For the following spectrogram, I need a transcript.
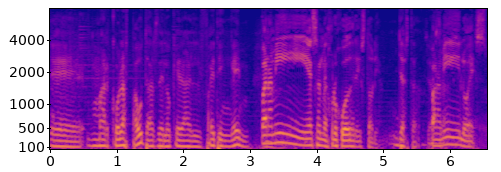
eh, marcó las pautas de lo que era el fighting game. Para mí es el mejor juego de la historia. Ya está. Para mí lo es.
